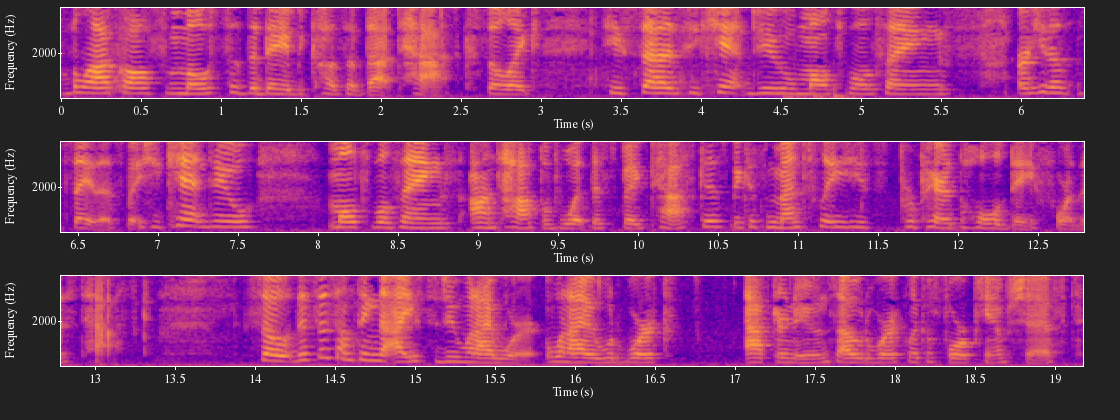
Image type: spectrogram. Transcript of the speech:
block off most of the day because of that task. So like he says he can't do multiple things or he doesn't say this, but he can't do multiple things on top of what this big task is because mentally he's prepared the whole day for this task. So this is something that I used to do when I work when I would work afternoons. I would work like a 4 p.m. shift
